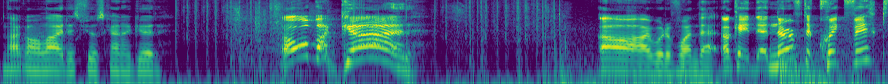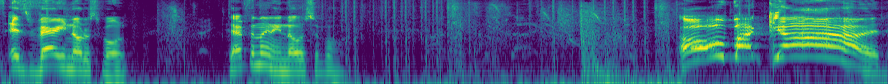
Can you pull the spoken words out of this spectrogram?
Not gonna lie, this feels kind of good. Oh my god! Oh, I would have won that. Okay, the nerf to quick fix is very noticeable. Definitely noticeable. Oh my god!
